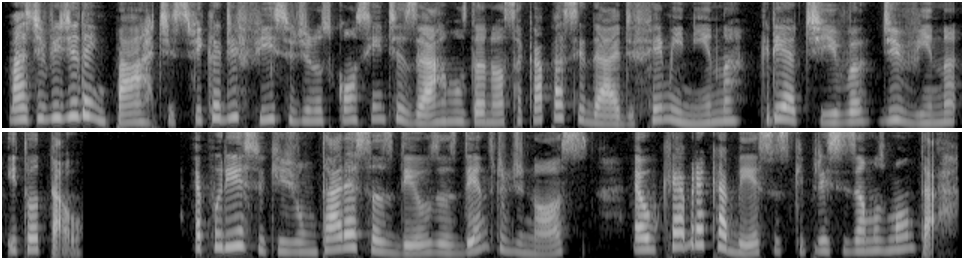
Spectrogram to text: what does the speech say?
Mas dividida em partes, fica difícil de nos conscientizarmos da nossa capacidade feminina, criativa, divina e total. É por isso que juntar essas deusas dentro de nós é o quebra-cabeças que precisamos montar.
